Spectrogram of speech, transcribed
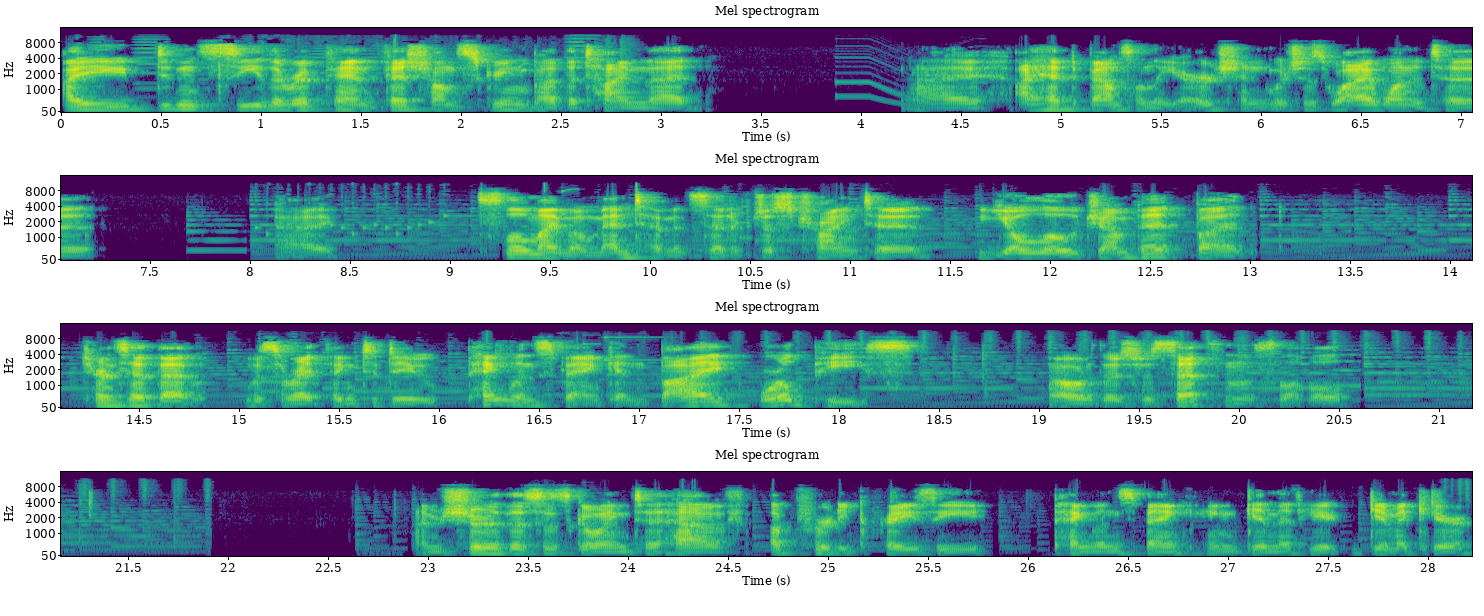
I didn't see the rip Ripvan fish on screen by the time that I I had to bounce on the urchin, which is why I wanted to uh, slow my momentum instead of just trying to YOLO jump it, but turns out that was the right thing to do. Penguin Spankin' by World Peace. Oh, there's resets in this level. I'm sure this is going to have a pretty crazy penguin spanking gimmick here. Gimmick here.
